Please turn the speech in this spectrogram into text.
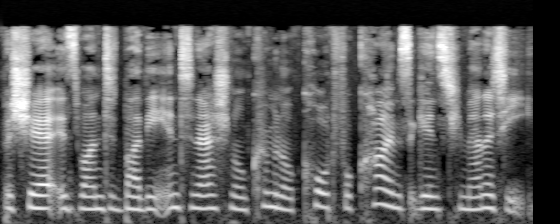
Bashir is wanted by the International Criminal Court for crimes against humanity.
